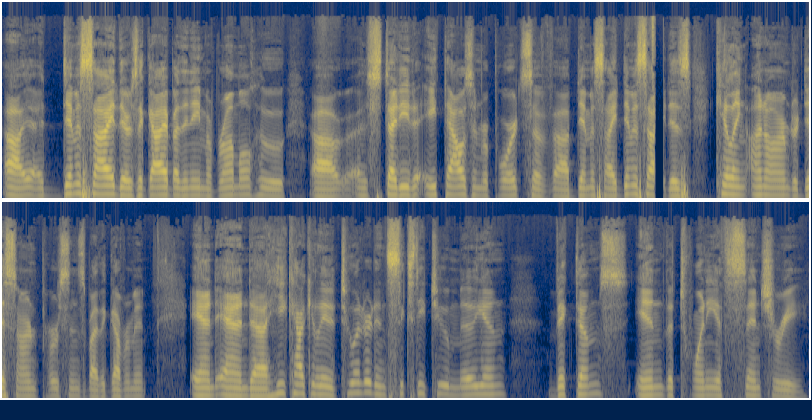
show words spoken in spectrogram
Uh, democide, there's a guy by the name of Rummel who uh, studied 8,000 reports of uh, democide. Democide is killing unarmed or disarmed persons by the government. And, and uh, he calculated 262 million victims in the 20th century.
